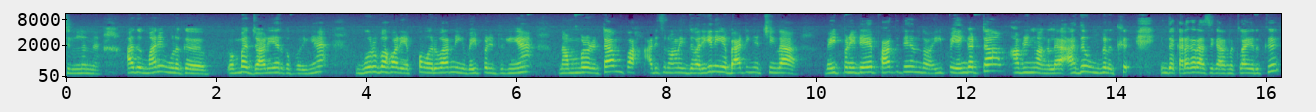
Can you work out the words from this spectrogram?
சில்லுன்னு. அது மாதிரி உங்களுக்கு ரொம்ப ஜாலியாக இருக்க போகிறீங்க குரு பகவான் எப்போ வருவார்னு நீங்கள் வெயிட் பண்ணிட்டு இருக்கீங்க. நம்மளோட டேர்ம்ப்பா அப்படி சொல்லுவாங்க இது வரைக்கும் நீங்கள் பேட்டிங் வச்சீங்களா வெயிட் பண்ணிகிட்டே பார்த்துட்டே இருந்தோம். இப்போ எங்கிட்ட டேர்ம் அது உங்களுக்கு இந்த கடகராசிக்காரங்களுக்கெல்லாம் இருக்குது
